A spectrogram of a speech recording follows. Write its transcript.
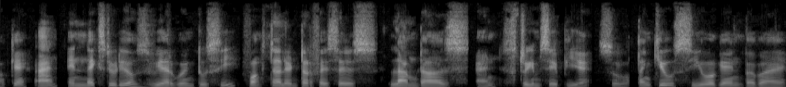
okay? And in next videos we are going to see functional interfaces lambdas and streams api so thank you. See you again. Bye bye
